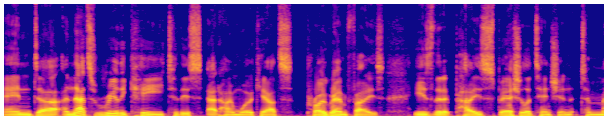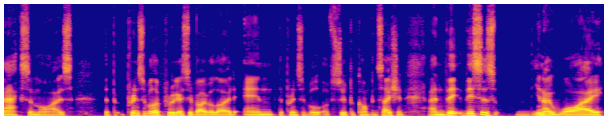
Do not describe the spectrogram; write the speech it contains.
And, uh, and that's really key to this at home workouts program phase is that it pays special attention to maximize the principle of progressive overload and the principle of supercompensation. And th- this is, you know, why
